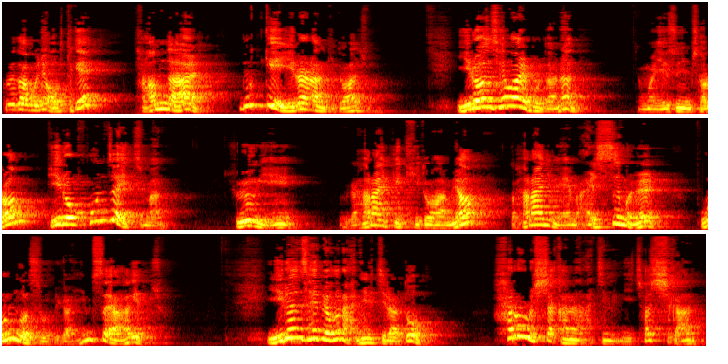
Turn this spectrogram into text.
그러다 보니 어떻게 다음날 늦게 일어나기도 하죠. 이런 생활보다는 정말 예수님처럼 비록 혼자 있지만 조용히 우리가 하나님께 기도하며 또 하나님의 말씀을 보는 것을 우리가 힘써야 하겠죠. 이른 새벽은 아닐지라도 하루를 시작하는 아침 이 첫 시간,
